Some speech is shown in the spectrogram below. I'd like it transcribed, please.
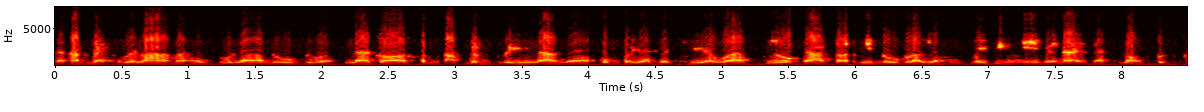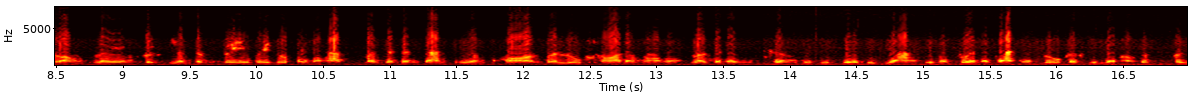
นะครับแบ่งเวลามาให้ดูแลลูกด้วย แล้วก็สำหรับดนตรีแล้วเนี่ยผมก็อยากจะเชียร์ว่าโอกาสตอนที่ลูกเรายังไม่วิ่งหนีไปไหนแต่ยลองฝึกร้องเพลงฝึกเล่นดนตรีไปด้วยนะครับ มันจะเป็นการเตรียมพร้อมเมื่อลูกคลอดออกมาเนี่ยเราจะได้มีเครื่องมือพิเศษอีกอย่างที่มาช่วยในการเลี้ยงลูกก็คือเรื่องของดนตรี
